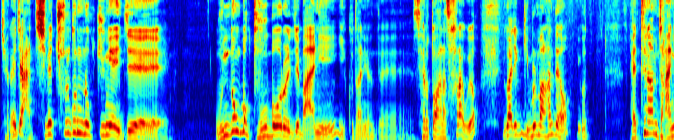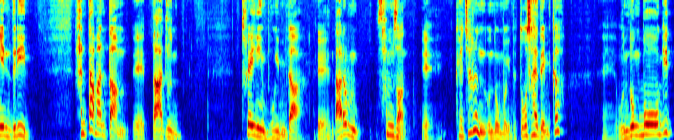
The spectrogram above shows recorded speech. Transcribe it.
제가 이제 아침에 출근룩 중에 이제 운동복 두 벌을 이제 많이 입고 다니는데 새로 또 하나 사라고요? 이거 아직 입을만 한데요. 이거 베트남 장인들이 한 땀 한땀 예, 따준 트레이닝복입니다. 예, 나름 삼선. 예, 괜찮은 운동복인데 또 사야 됩니까? 예, 운동복이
